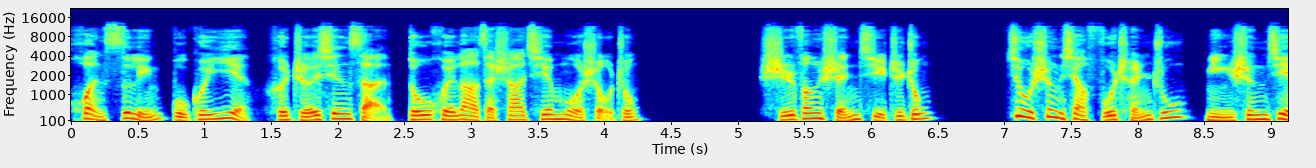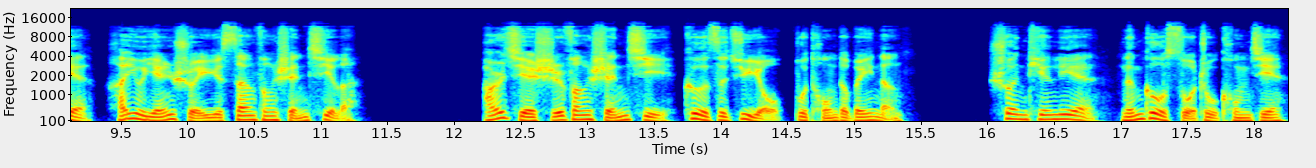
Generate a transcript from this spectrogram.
幻丝灵、不归雁和谪仙伞都会落在杀阡陌手中。十方神器之中，就剩下浮尘珠、敏生剑还有盐水玉三方神器了。而且十方神器各自具有不同的威能。拴天链能够锁住空间，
